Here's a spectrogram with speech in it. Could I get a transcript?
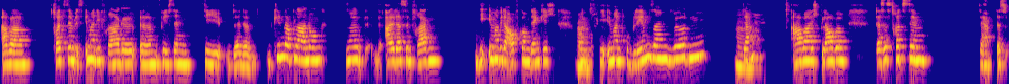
Aber trotzdem ist immer die Frage, ähm, wie ist denn die deine Kinderplanung? Ne? All das sind Fragen, die immer wieder aufkommen, denke ich, mhm. und die immer ein Problem sein würden. Mhm. Ja, aber ich glaube, dass es trotzdem, ja, es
